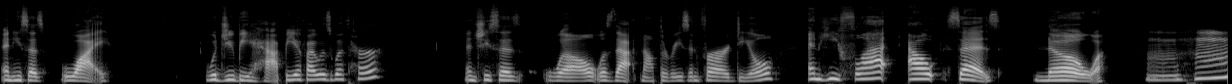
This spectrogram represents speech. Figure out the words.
And he says, Why? Would you be happy if I was with her? And she says, Well, was that not the reason for our deal? And he flat out says, No. Mm-hmm.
